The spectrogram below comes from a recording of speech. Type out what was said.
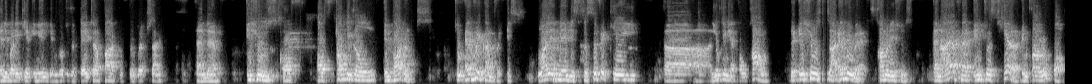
anybody clicking in can go to the data part of the website and uh, issues of, of topical importance to every country. It's, while it may be specifically uh, uh looking at Hong Kong, the issues are everywhere, it's common issues. And I have had interest here in Kuala Lumpur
